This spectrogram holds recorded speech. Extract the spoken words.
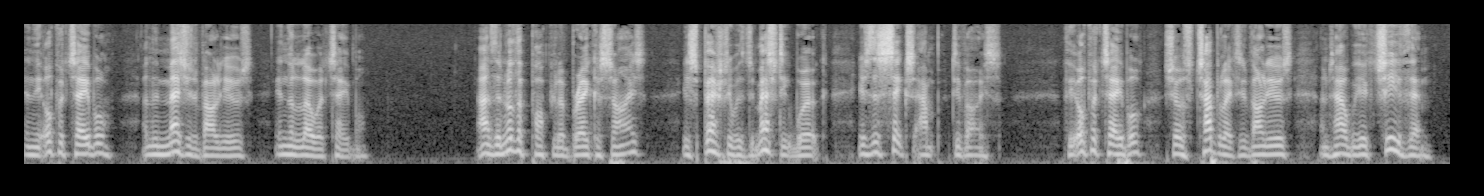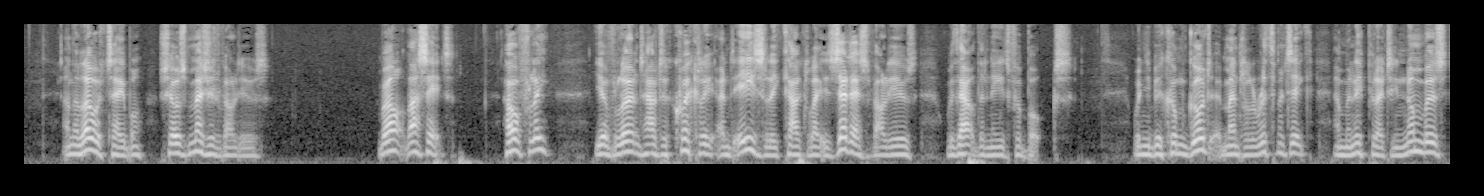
in the upper table and the measured values in the lower table. And another popular breaker size, especially with domestic work, is the 6 amp device. The upper table shows tabulated values and how we achieve them, and the lower table shows measured values. Well, that's it. Hopefully, you have learned how to quickly and easily calculate ZS values without the need for books. When you become good at mental arithmetic and manipulating numbers,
